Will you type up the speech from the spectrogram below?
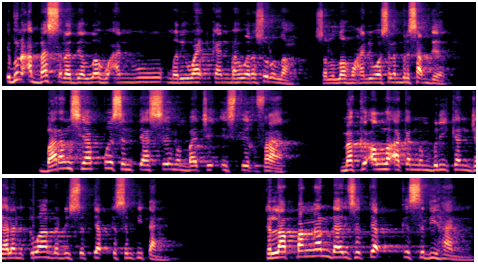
Ibnu Abbas radhiyallahu anhu meriwayatkan bahawa Rasulullah sallallahu alaihi wasallam bersabda Barang siapa sentiasa membaca istighfar maka Allah akan memberikan jalan keluar dari setiap kesempitan kelapangan dari setiap kesedihan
